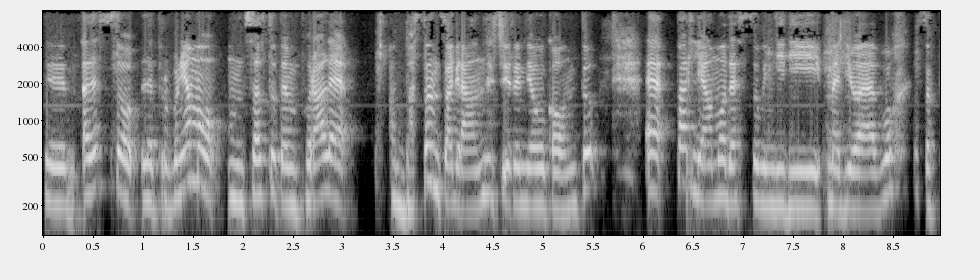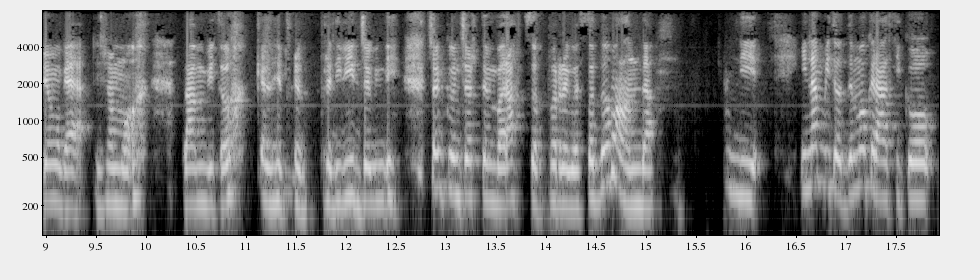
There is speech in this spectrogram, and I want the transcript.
Eh, adesso le proponiamo un salto temporale abbastanza grande, ci rendiamo conto, e parliamo adesso quindi di Medioevo. Sappiamo che è diciamo, l'ambito che lei pre- predilige, quindi c'è anche un certo imbarazzo a porre questa domanda. Quindi in ambito democratico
